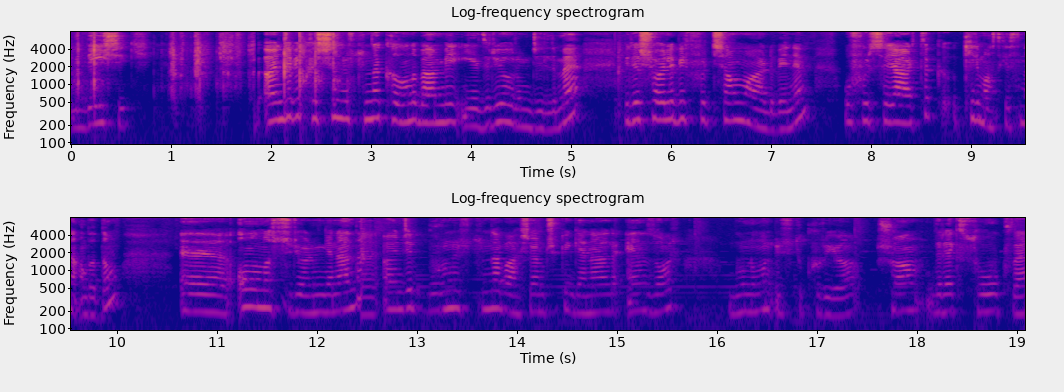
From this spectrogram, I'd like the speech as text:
bir değişik. Önce bir kaşığın üstünde kalanı ben bir yediriyorum cildime. Bir de şöyle bir fırçam vardı benim. Bu fırçayı artık kil maskesine adadım. Ee, onunla sürüyorum genelde. Ee, önce burun üstünde başlıyorum çünkü genelde en zor burnumun üstü kuruyor. Şu an direkt soğuk ve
